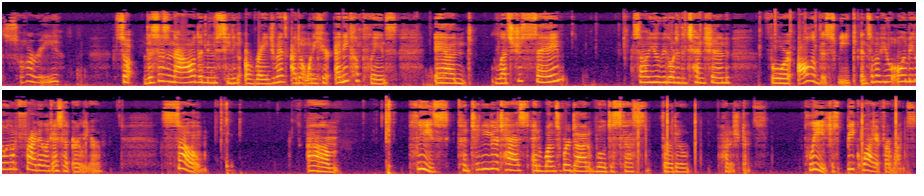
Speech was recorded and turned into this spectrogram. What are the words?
Sorry. So this is now the new seating arrangement. I don't want to hear any complaints. And let's just say some of you will be going to detention for all of this week. And some of you will only be going on Friday, like I said earlier. So, um, please continue your test. And once we're done, we'll discuss further punishments. Please, just be quiet for once.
